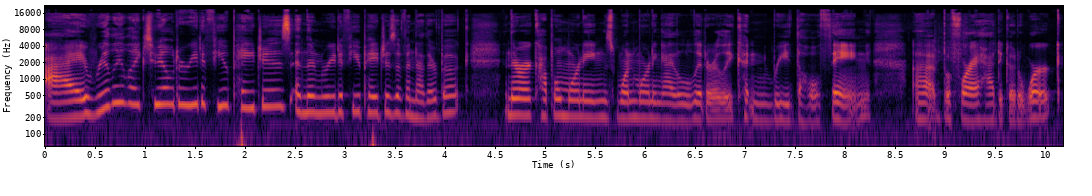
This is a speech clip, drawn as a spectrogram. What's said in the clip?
I really like to be able to read a few pages and then read a few pages of another book. And there were a couple mornings, one morning I literally couldn't read the whole thing uh, before I had to go to work.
